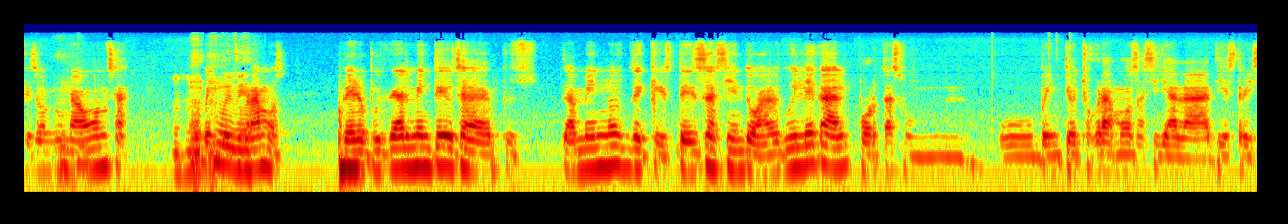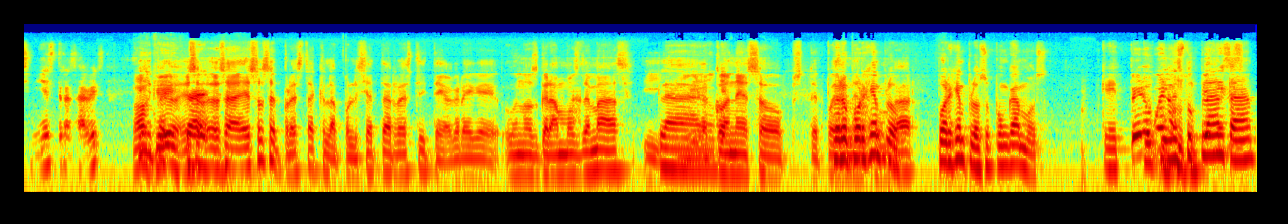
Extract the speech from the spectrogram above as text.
que son una onza o 20 gramos. Pero pues realmente, o sea, pues a menos de que estés haciendo algo ilegal, portas un 28 gramos así a la diestra y siniestra, ¿sabes? eso, o sea, eso se presta que la policía te arreste y te agregue unos gramos de más y, con eso pues, te puede Pero por ejemplo, por ejemplo, supongamos que tú tienes tu planta.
